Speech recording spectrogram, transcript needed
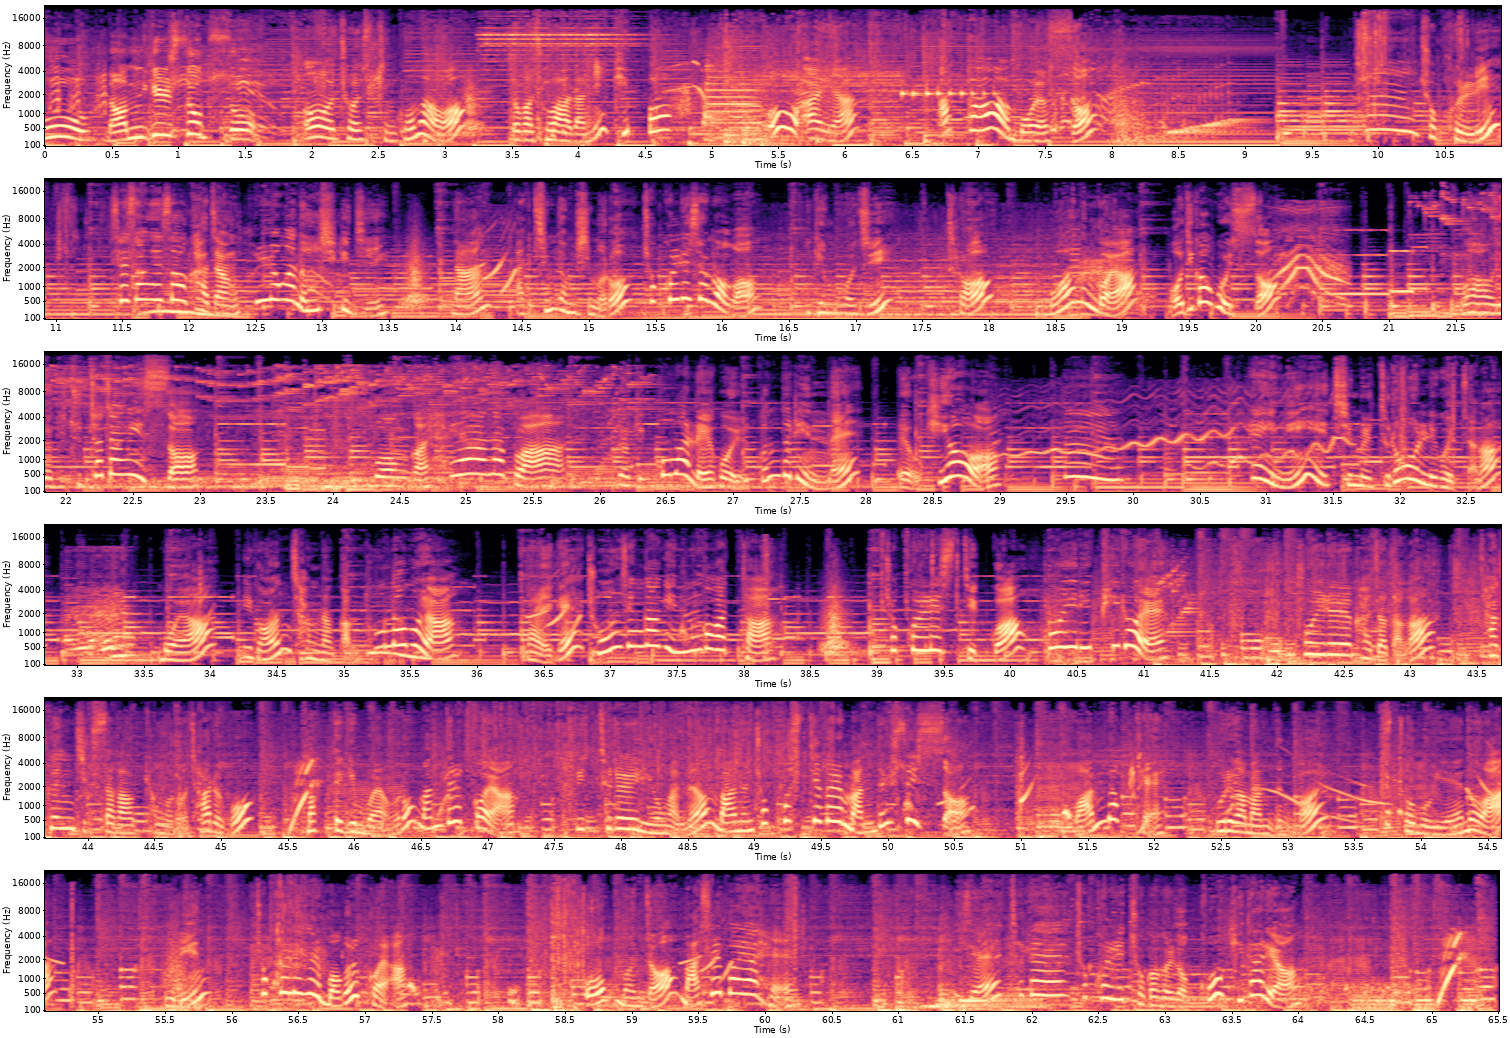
오, 남길 수 없어. 어, 저스틴 고마워. 너가 좋아하다니 기뻐. 오, 아야. 아파, 뭐였어? 음, 초콜릿? 세상에서 가장 훌륭한 음식이지. 난 아침 점심으로 초콜릿을 먹어. 이게 뭐지? 트럭? 뭐 하는 거야? 어디 가고 있어? 와우, 여기 주차장이 있어. 무언가 해야 하나 봐. 여기 꼬마 레고 일꾼들이 있네. 매우 귀여워. 음, 혜인이 짐을 들어 올리고 있잖아. 뭐야? 이건 장난감 통나무야. 나에게 좋은 생각이 있는 것 같아. 초콜릿 스틱과 호일이 필요해. 호일을 가져다가 작은 직사각형으로 자르고 막대기 모양으로 만들 거야. 비트를 이용하면 많은 초코 스틱을 만들 수 있어. 완벽해. 우리가 만든 걸 스토브 위에 놓아. 우린 초콜릿을 먹을 거야. 꼭 먼저 맛을 봐야 해. 이제 틀에 초콜릿 조각을 넣고 기다려.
